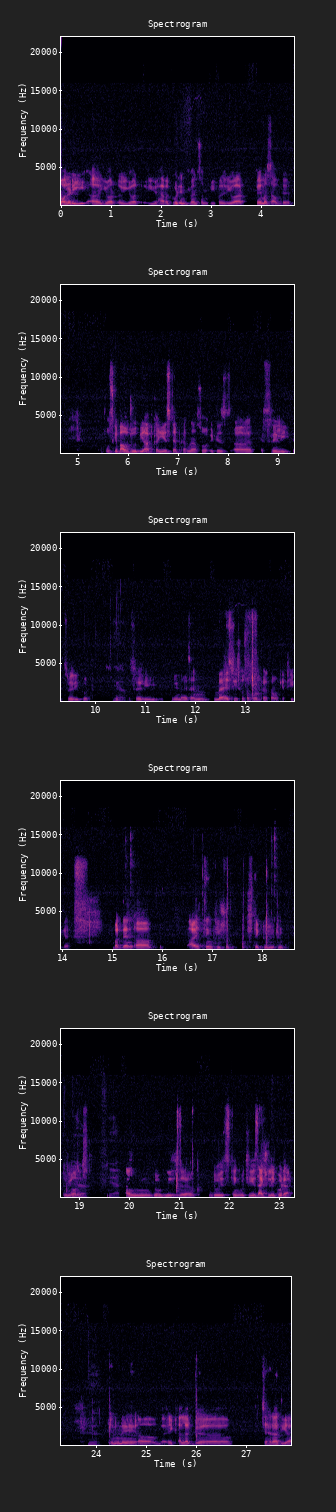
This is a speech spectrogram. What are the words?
already you are you are you have a good influence on people you are famous out there اس کے باوجود بھی آپ کا یہ اسٹیپ کرنا so it is it's really it's really good it's really nice and میں اس چیز کو سپورٹ کرتا ہوں کہ ٹھیک ہے۔ But then I think he should stick to YouTube to be honest and do his do his thing which he is actually good at انہوں نے ایک الگ چہرہ دیا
